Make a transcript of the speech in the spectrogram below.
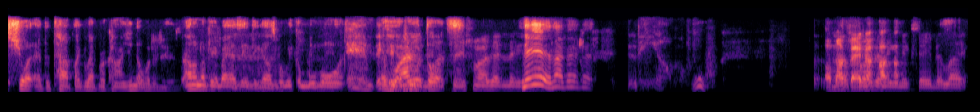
short at the top like leprechauns. You know what it is. I don't know if anybody has anything else, but we can move on. Damn, they That's said why I Jordan- thought- Yeah, yeah, no, go ahead, go ahead. Damn. Ooh. Oh, my uh, As bad. far as I- that I- Nick Saban, like,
